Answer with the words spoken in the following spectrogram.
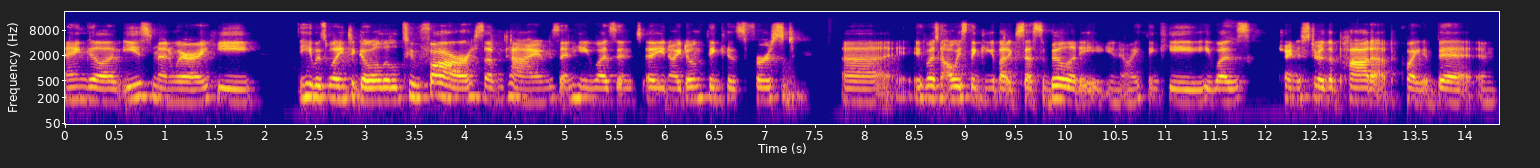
angle of Eastman where he he was willing to go a little too far sometimes and he wasn't uh, you know i don't think his first uh he wasn't always thinking about accessibility you know i think he he was trying to stir the pot up quite a bit. And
